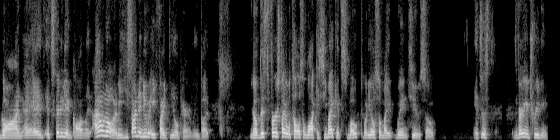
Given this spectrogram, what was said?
Gane. It's going to be a gauntlet. I don't know. I mean, he signed a new eight fight deal apparently, but you know, this first fight will tell us a lot because he might get smoked, but he also might win too. So it's just it's very intriguing.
